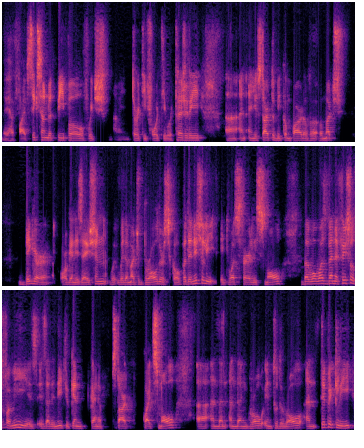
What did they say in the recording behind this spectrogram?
they have five six hundred people of which i mean 30 40 were treasury uh, and, and you start to become part of a, of a much bigger organization with, with, a much broader scope. But initially, it was fairly small. But what was beneficial for me is, is that indeed you can kind of start quite small uh, and then and then grow into the role. And typically,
